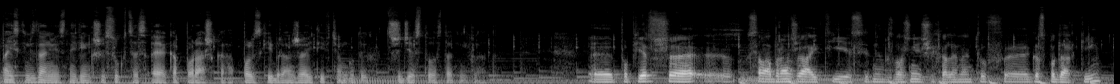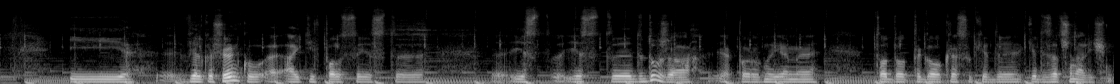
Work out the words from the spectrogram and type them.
Pańskim zdaniem jest największy sukces, a jaka porażka polskiej branży IT w ciągu tych 30 ostatnich lat? E, Po pierwsze, e, sama branża IT jest jednym z ważniejszych elementów e, gospodarki i wielkość rynku IT w Polsce jest, jest, jest duża, jak porównujemy to do tego okresu, kiedy, kiedy zaczynaliśmy.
